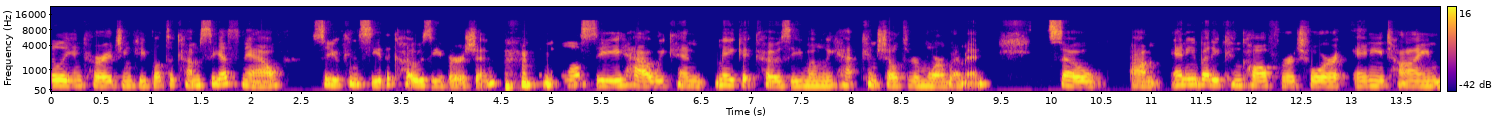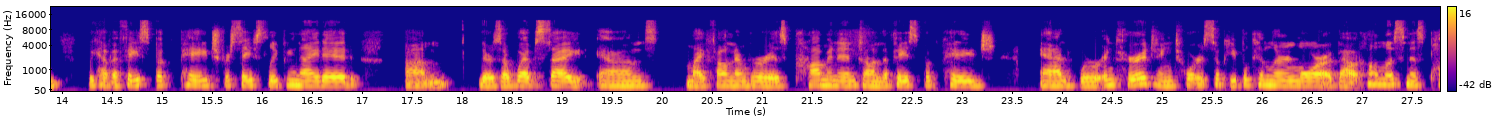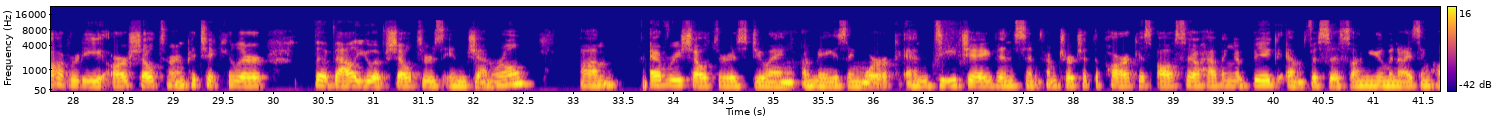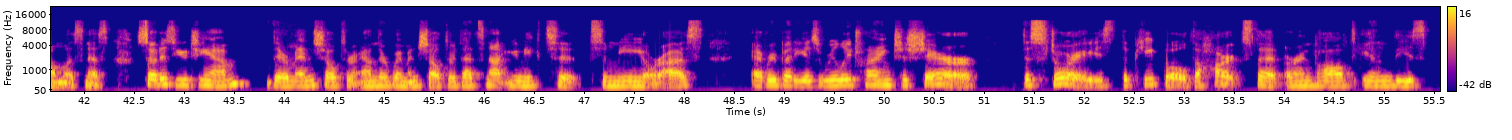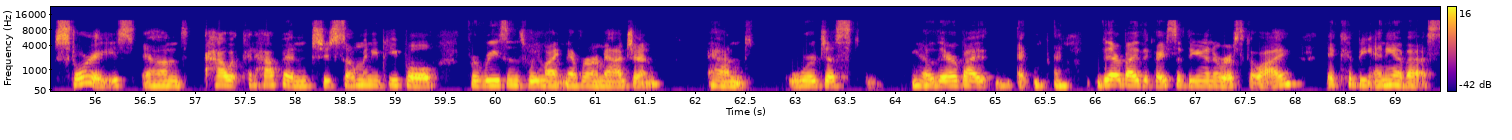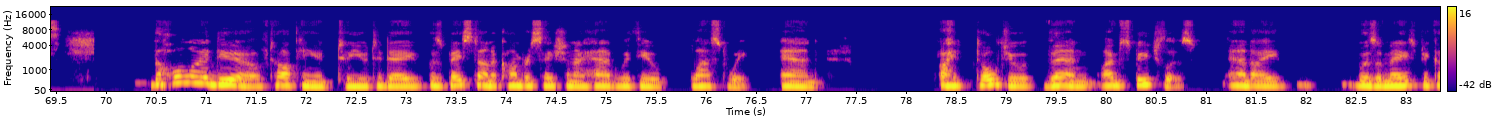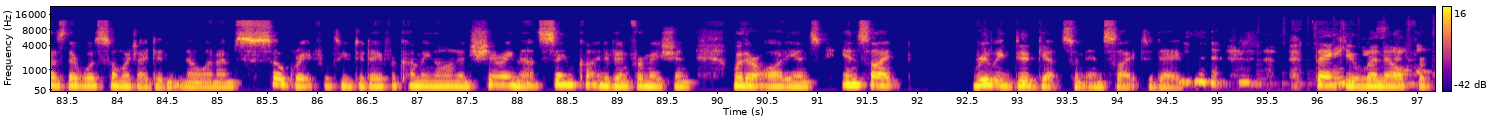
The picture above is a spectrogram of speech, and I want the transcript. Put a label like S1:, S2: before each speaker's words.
S1: really encouraging people to come see us now so you can see the cozy version. and we'll see how we can make it cozy when we ha- can shelter more women. So um, anybody can call for a tour anytime. We have a Facebook page for Safe Sleep United. Um, there's a website, and my phone number is prominent on the Facebook page. And we're encouraging tours so people can learn more about homelessness, poverty, our shelter in particular, the value of shelters in general. Um, every shelter is doing amazing work. And DJ Vincent from Church at the Park is also having a big emphasis on humanizing homelessness. So does UGM, their men's shelter and their women's shelter. That's not unique to, to me or us. Everybody is really trying to share the stories, the people, the hearts that are involved in these stories and how it could happen to so many people for reasons we might never imagine. And we're just, you know, there by there by the grace of the universe go I. It could be any of us.
S2: The whole idea of talking to you today was based on a conversation I had with you last week. And I told you then I'm speechless and I was amazed because there was so much I didn't know. And I'm so grateful to you today for coming on and sharing that same kind of information with our audience. Insight really did get some insight today. Thank, Thank, you, you Lynelle, so for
